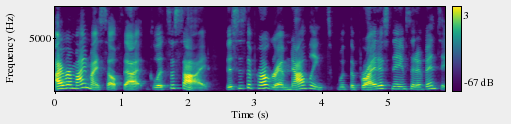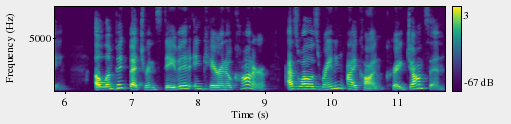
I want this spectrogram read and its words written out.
I remind myself that, glitz aside, this is the program now linked with the brightest names in eventing Olympic veterans David and Karen O'Connor, as well as reining icon Craig Johnson,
